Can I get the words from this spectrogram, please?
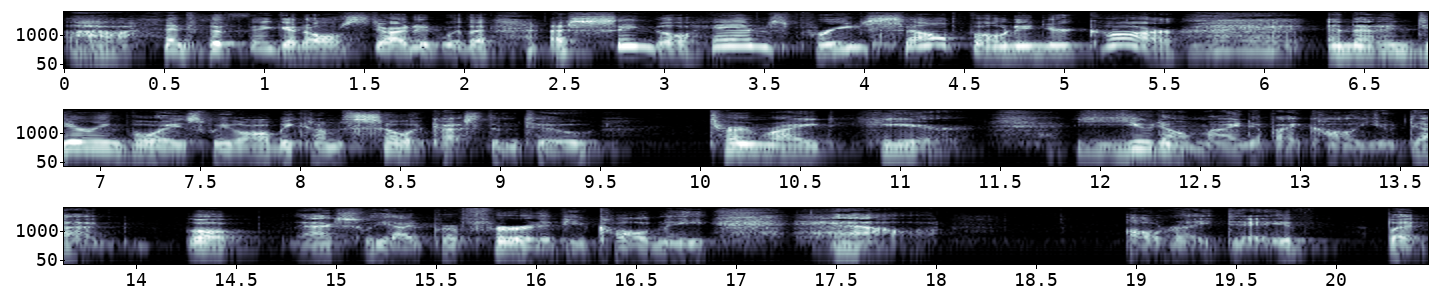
Ah, and to think it all started with a, a single hands free cell phone in your car. And that endearing voice we've all become so accustomed to turn right here. You don't mind if I call you Doug. Well, Actually, I'd prefer it if you called me Hal. All right, Dave, but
